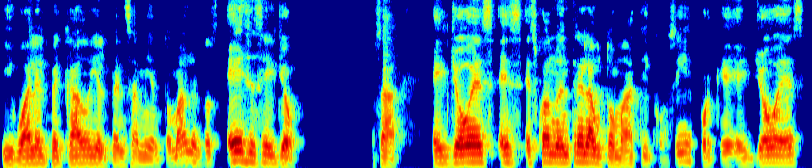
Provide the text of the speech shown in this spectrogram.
Igual el pecado y el pensamiento malo. Entonces, ese es el yo. O sea, el yo es, es, cuando entra el automático, ¿sí? Porque el yo es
